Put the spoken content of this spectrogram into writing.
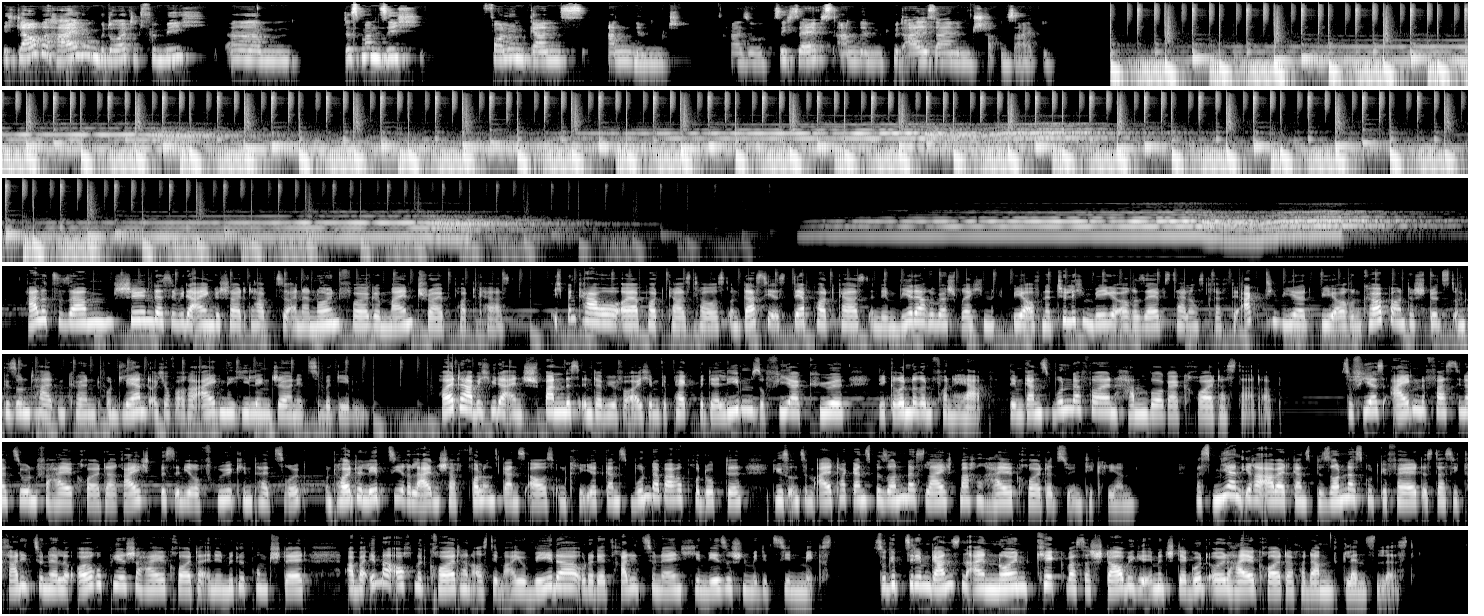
Ich glaube, Heilung bedeutet für mich, ähm, dass man sich voll und ganz annimmt. Also sich selbst annimmt mit all seinen Schattenseiten. Hallo zusammen, schön, dass ihr wieder eingeschaltet habt zu einer neuen Folge Mind Tribe Podcast. Ich bin Caro, euer Podcast-Host und das hier ist der Podcast, in dem wir darüber sprechen, wie ihr auf natürlichem Wege eure Selbstheilungskräfte aktiviert, wie ihr euren Körper unterstützt und gesund halten könnt und lernt euch auf eure eigene Healing Journey zu begeben. Heute habe ich wieder ein spannendes Interview für euch im Gepäck mit der lieben Sophia Kühl, die Gründerin von Herb, dem ganz wundervollen Hamburger Kräuter-Startup. Sophias eigene Faszination für Heilkräuter reicht bis in ihre frühe Kindheit zurück und heute lebt sie ihre Leidenschaft voll und ganz aus und kreiert ganz wunderbare Produkte, die es uns im Alltag ganz besonders leicht machen, Heilkräuter zu integrieren. Was mir an ihrer Arbeit ganz besonders gut gefällt, ist, dass sie traditionelle europäische Heilkräuter in den Mittelpunkt stellt, aber immer auch mit Kräutern aus dem Ayurveda oder der traditionellen chinesischen Medizin mixt. So gibt sie dem Ganzen einen neuen Kick, was das staubige Image der Good Old Heilkräuter verdammt glänzen lässt.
